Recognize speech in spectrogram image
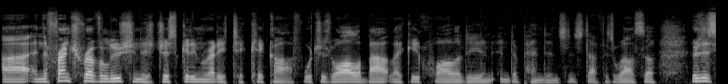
Uh, and the French Revolution is just getting ready to kick off, which is all about like equality and independence and stuff as well. So there's this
